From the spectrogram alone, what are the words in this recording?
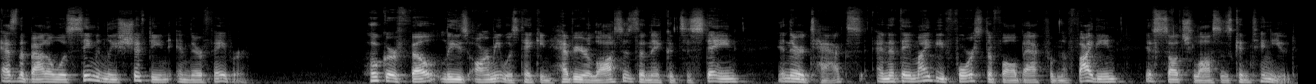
as the battle was seemingly shifting in their favor. Hooker felt Lee's army was taking heavier losses than they could sustain in their attacks and that they might be forced to fall back from the fighting if such losses continued.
